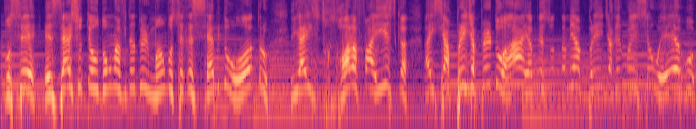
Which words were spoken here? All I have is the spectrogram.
Você exerce o teu dom na vida do irmão, você recebe do outro, e aí rola faísca, aí se aprende a perdoar, e a pessoa também aprende a reconhecer o erro,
